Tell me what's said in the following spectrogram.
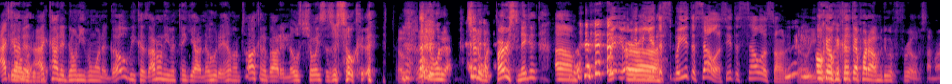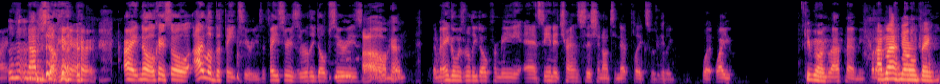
I kind of, I kind of don't even want to go because I don't even think y'all know who the hell I'm talking about, and those choices are so good. Oh, should have went, should have went first, nigga. Um, Wait, okay, Or, but, you uh, have to, but you have to sell us. You have to sell us on it, though. You okay, okay, cut that part out. I'm gonna do it for real this time. All right. Mhm, No, I'm just joking. all right, no, okay. So I love the Fate series. The Fate series is a really dope series. Oh, Um, okay. the, the manga was really dope for me, and seeing it transition onto Netflix was really. What? Why you? Keep going. you laughing at me? What I I'm do? laughing my own thing.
